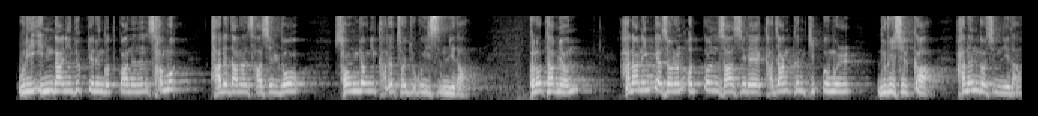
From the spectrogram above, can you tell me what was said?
우리 인간이 느끼는 것과는 사뭇 다르다는 사실도 성경이 가르쳐 주고 있습니다. 그렇다면 하나님께서는 어떤 사실에 가장 큰 기쁨을 누리실까 하는 것입니다.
